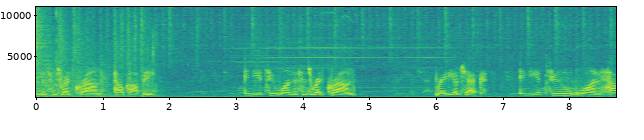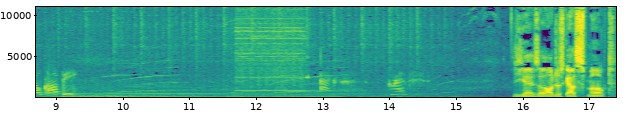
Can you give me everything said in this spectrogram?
2-1, this is Red Crown. How copy? India 2-1, this is Red Crown. Radio check. India 2-1, how copy? Access granted. You guys all just got smoked.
